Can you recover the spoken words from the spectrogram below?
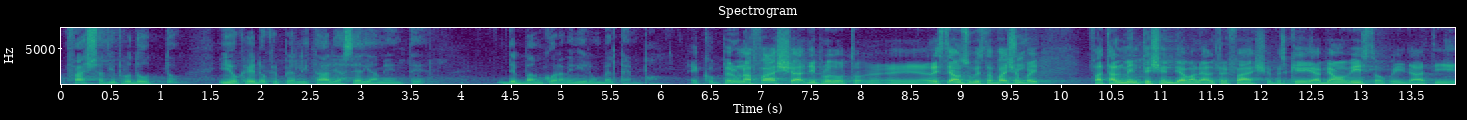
fascia di prodotto io credo che per l'Italia seriamente debba ancora venire un bel tempo. Ecco, per una fascia di prodotto, eh, restiamo su questa fascia, Sì. poi fatalmente scendiamo alle altre fasce, perché abbiamo visto quei dati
